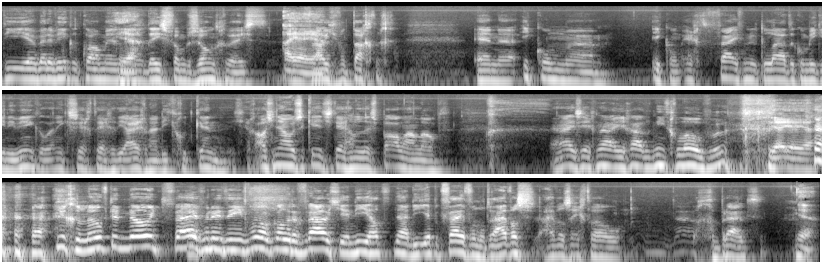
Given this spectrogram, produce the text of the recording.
Die eh, bij de winkel kwam en Ja. eh, deze is van mijn zoon geweest. Ah, ja, ja. Vrouwtje van 80. En eh, ik, kom, ik kom echt vijf minuten later kom ik in die winkel. En ik zeg tegen die eigenaar die ik goed ken. Ik zeg, als je nou eens een keertje tegen een Les Paul aanloopt. En hij zegt, nou je gaat het niet geloven. Ja, ja, ja. Je gelooft het nooit. Vijf minuten hiervoor kwam er een vrouwtje. En die, had, nou, die heb ik 500. Hij was, hij was echt wel gebruikt. ja.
